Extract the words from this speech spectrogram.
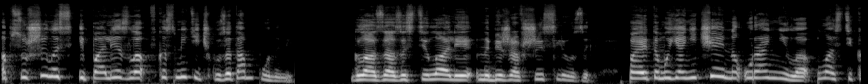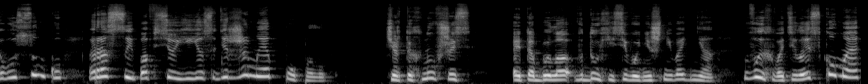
обсушилась и полезла в косметичку за тампонами. Глаза застилали набежавшие слезы поэтому я нечаянно уронила пластиковую сумку, рассыпав все ее содержимое по полу. Чертыхнувшись, это было в духе сегодняшнего дня, выхватила искомое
